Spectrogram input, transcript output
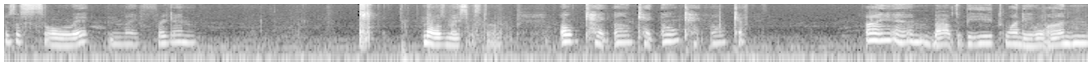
There's a slit in my friggin' That was my sister. Okay, okay, okay, okay. I am about to be 21.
